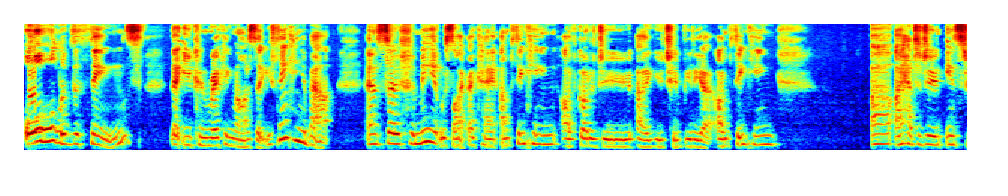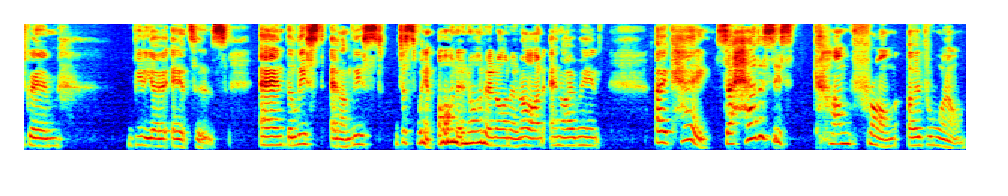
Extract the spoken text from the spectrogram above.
all of the things that you can recognize that you're thinking about. And so for me, it was like, okay, I'm thinking I've got to do a YouTube video. I'm thinking uh, I had to do an Instagram video answers. And the list and a list just went on and on and on and on. And I went, okay, so how does this come from overwhelm?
